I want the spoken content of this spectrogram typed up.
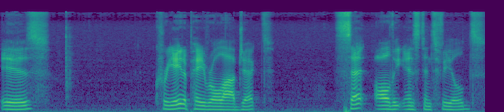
is create a payroll object, set all the instance fields,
